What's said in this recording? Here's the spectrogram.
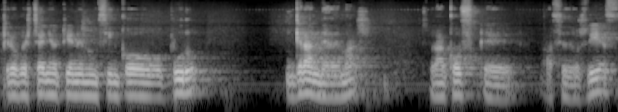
creo que este año tienen un 5 puro, grande además, Rakov que hace 2-10,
